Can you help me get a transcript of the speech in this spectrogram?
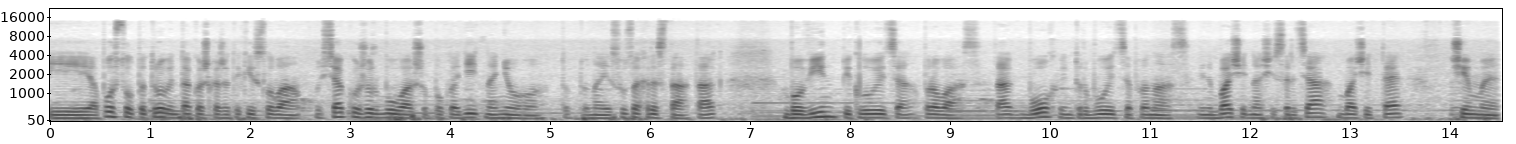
І апостол Петро він також каже такі слова: усяку журбу вашу покладіть на нього, тобто на Ісуса Христа, так? Бо Він піклується про вас. Так, Бог Він турбується про нас. Він бачить наші серця, бачить те, чим ми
